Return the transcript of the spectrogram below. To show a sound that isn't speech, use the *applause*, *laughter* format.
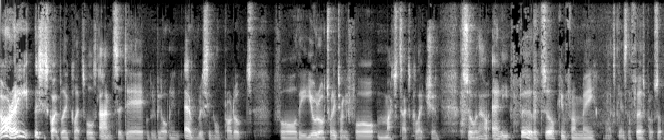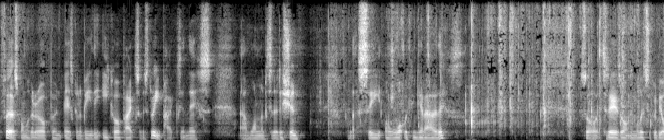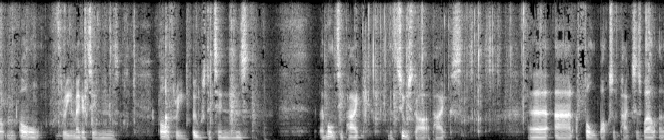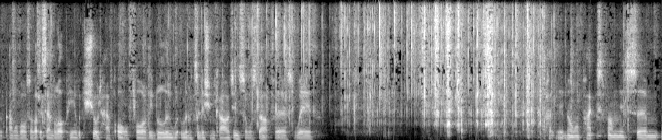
All right, this is Scottyblade Collectables, and today we're going to be opening every single product for the Euro 2024 Match Attax collection. So without any further talking from me, let's get into the first product. So the first one we're going to open is going to be the Eco Pack. So there's three packs in this and one limited edition. Let's see what we can get out of this. So today's opening, we're literally going to be opening all three mega tins all three booster tins, a multi-pack with two starter packs, uh, and a full box of packs as well. Uh, and we've also got this envelope here, which should have all four of the blue limited edition cards in. So we'll start first with the normal packs from this um,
